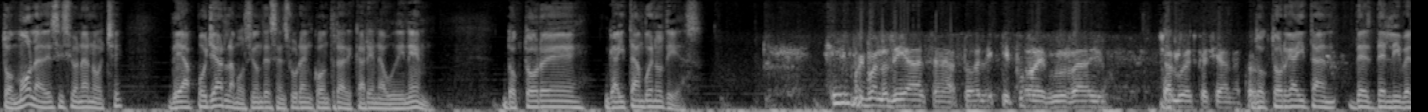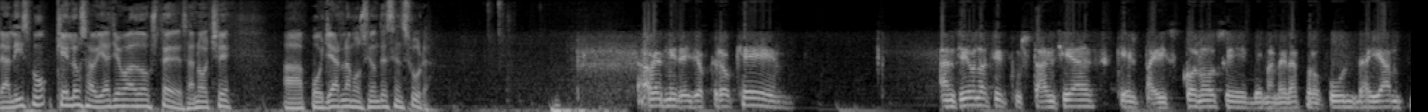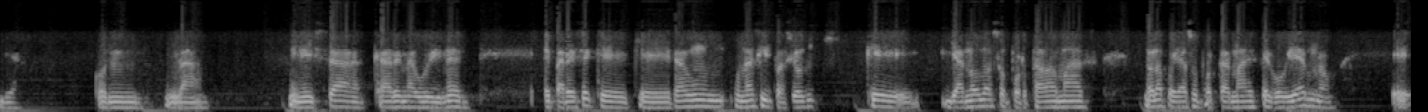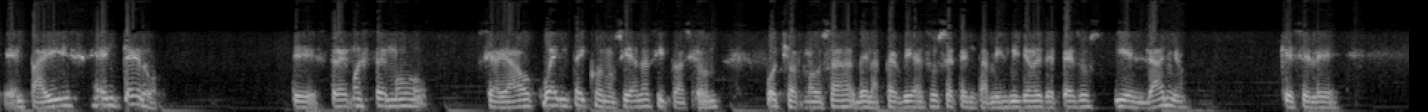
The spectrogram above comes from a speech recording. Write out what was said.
tomó la decisión anoche de apoyar la moción de censura en contra de Karen Audinem. Doctor eh, Gaitán, buenos días. Sí, muy buenos días a todo el equipo de Blue Radio. Saludo especial a todos. Doctor Gaitán, desde el liberalismo, ¿qué los había llevado a ustedes anoche a apoyar la moción de censura? A ver, mire, yo creo que han sido las circunstancias que el país conoce de manera profunda y amplia con la ministra Karen Audinel. Me parece que, era una situación que ya no la soportaba más, no la podía soportar más este gobierno. Eh, el país entero, de extremo a extremo, se había dado cuenta y conocía la situación bochornosa de la pérdida de esos 70 mil millones de pesos y el daño que se le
